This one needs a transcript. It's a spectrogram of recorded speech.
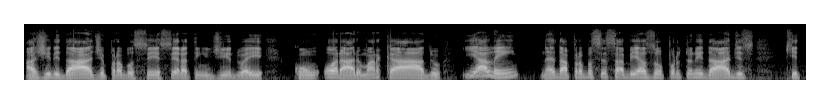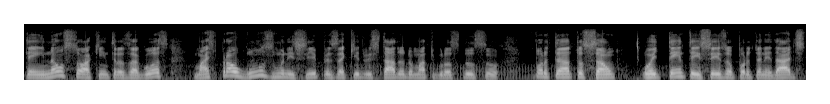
agilidade para você ser atendido aí com horário marcado e além né, dá para você saber as oportunidades que tem não só aqui em Três Lagoas, mas para alguns municípios aqui do estado do Mato Grosso do Sul. Portanto, são 86 oportunidades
